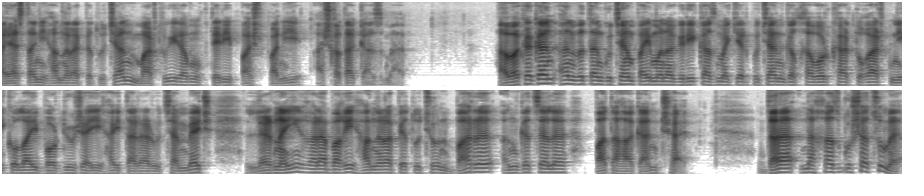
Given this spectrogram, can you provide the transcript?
Հայաստանի Հանրապետության մարդու իրավունքների պաշտպանի աշխատակազմը։ Հավաքական անվտանգության պայմանագրի կազմակերպության գլխավոր քարտուղարտ Նիկոլայ Բորդյուժայի հայտարարության մեջ Լեռնային Ղարաբաղի Հանրապետություն բառը ընդգծել է պատահական չէ։ Դա նախազգուշացում է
